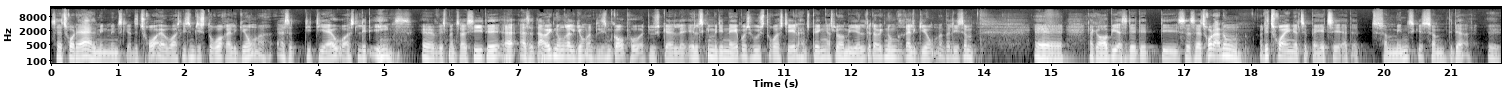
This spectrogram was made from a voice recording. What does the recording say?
Så jeg tror, det er almindeligt menneskeligt, og det tror jeg jo også, ligesom de store religioner, altså de, de er jo også lidt ens, øh, hvis man tør at sige det. Altså der er jo ikke nogen religioner, der ligesom går på, at du skal øh, elske med din nabos hustru og stjæle hans penge og slå ham ihjel. Det er der jo ikke nogen religioner, der ligesom øh, der går op i. Altså det, det, det, så, så jeg tror, der er nogle, og det tror jeg egentlig er tilbage til, at, at som menneske, som det der øh,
